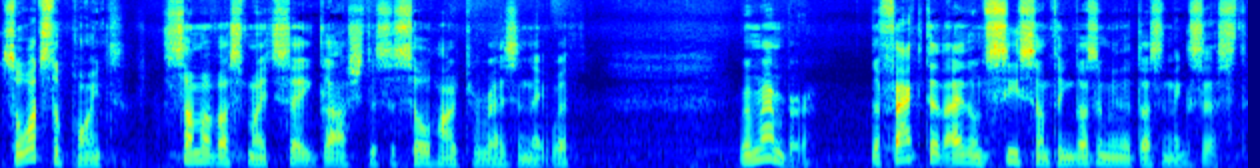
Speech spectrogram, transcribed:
So, what's the point? Some of us might say, "Gosh, this is so hard to resonate with." Remember, the fact that I don't see something doesn't mean it doesn't exist.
